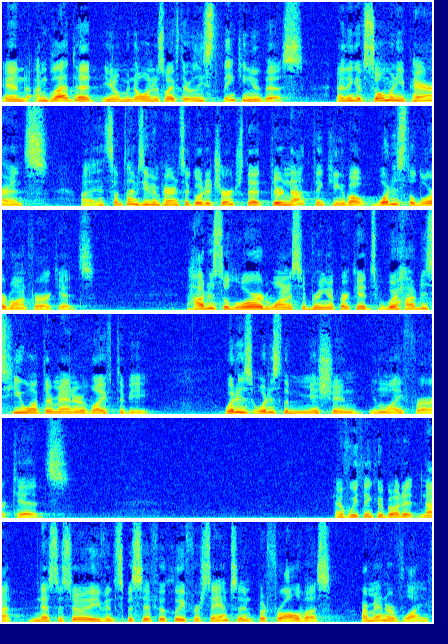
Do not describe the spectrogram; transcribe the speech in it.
And I'm glad that, you know, Manoah and his wife, they're at least thinking of this. I think of so many parents, uh, and sometimes even parents that go to church, that they're not thinking about what does the Lord want for our kids? How does the Lord want us to bring up our kids? How does He want their manner of life to be? What is, what is the mission in life for our kids? And if we think about it, not necessarily even specifically for Samson, but for all of us, our manner of life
